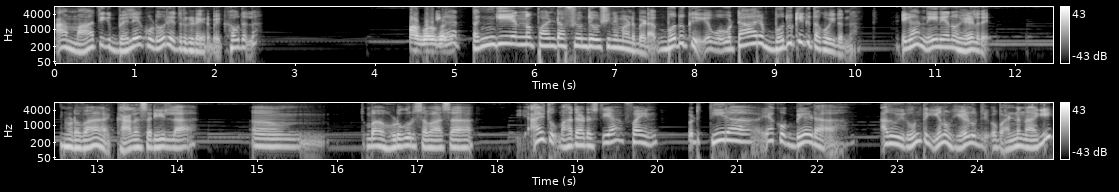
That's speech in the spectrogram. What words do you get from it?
ಆ ಮಾತಿಗೆ ಬೆಲೆ ಕೊಡೋರು ಎದುರುಗಡೆ ಇರಬೇಕು. ಹೌದಲ್ಲ? ಈಗ ತಂಗಿ ಅನ್ನೋ ಪಾಯಿಂಟ್ ಆಫ್ ವ್ಯೂ ಯೋಚನೆ ಮಾಡಬೇಡ. ಬದುಕಿ ಒಟ್ಟಾರೆ ಬದುಕಿಗೆ ತಗೋ ಇದನ್ನ. ಈಗ ನೀನೇನೋ ಹೇಳಿದೆ ನೋಡವ್ವ, ಕಾಲ ಸರಿ ಇಲ್ಲ. ತುಂಬ ಹುಡುಗರು ಸವಾಸ ಆಯಿತು, ಮಾತಾಡಿಸ್ತೀಯಾ? ಫೈನ್ ಬಟ್ ತೀರಾ ಯಾಕೋ ಬೇಡ. ಅದು ಇದು ಅಂತ ಏನೋ ಹೇಳಿದ್ರಿ. ಒಬ್ಬ ಅಣ್ಣನಾಗಿ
